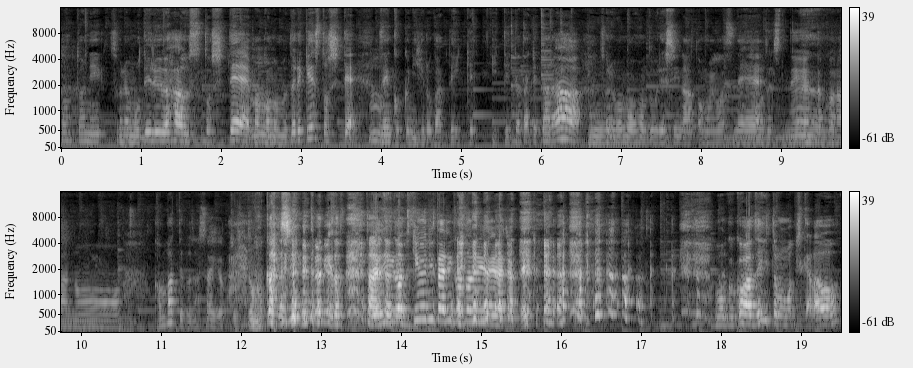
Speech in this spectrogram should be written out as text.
本当に。それモデルハウスとして、まあうんこのモデルケースとしてうん。全国に広がっていけいっていただけたら、うん。それはもう本当嬉しいなと思いますね。そうですね、うん。だからあのー頑張ってくださいよって言ってもおかしいんだけど 他人事急に。他人事みたいになっちゃって。もうここはぜひともお力を。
